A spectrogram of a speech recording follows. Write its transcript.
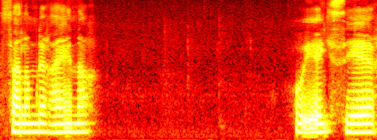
selv om det regner. Og jeg ser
